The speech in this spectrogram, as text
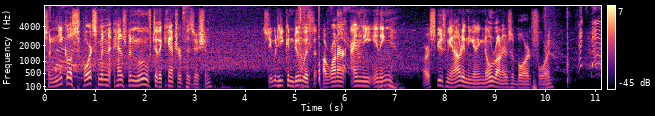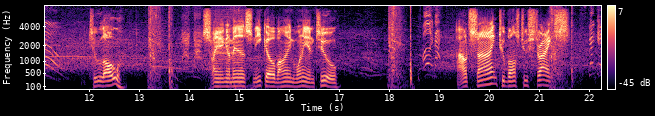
So Nico Sportsman has been moved to the catcher position. See what he can do with a runner in the inning. Or excuse me, an out in the inning. No runners aboard for him. Too low. Swing and a miss. Nico behind one and two. Ball is out. Outside, two balls, two strikes. Striking.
